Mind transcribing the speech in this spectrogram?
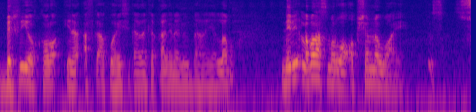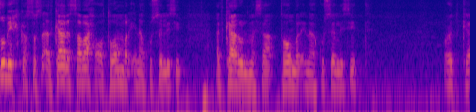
beriyoo kalo inaa afka a ku haysid aadan ka qaadinaa loo baahan yahay. Labo nebi labadaas mar waa optionna waaye. Subix kasto adkaari sabaax oo toban mar inaa ku salisid. Adkaaru lmasaa toban mar inaa ku salisid. Codka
